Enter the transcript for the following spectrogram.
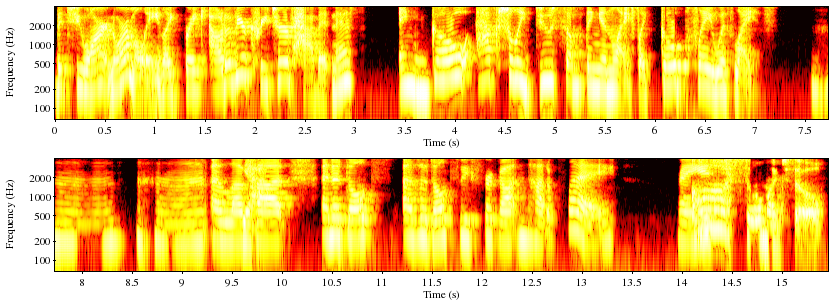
that you aren't normally, like break out of your creature of habitness and go actually do something in life, like go play with life. Mm-hmm. Mm-hmm. I love yeah. that. And adults, as adults, we've forgotten how to play, right? Oh, so much so.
